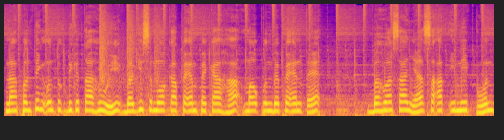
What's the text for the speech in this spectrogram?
Nah penting untuk diketahui bagi semua KPM PKH maupun BPNT bahwasanya saat ini pun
